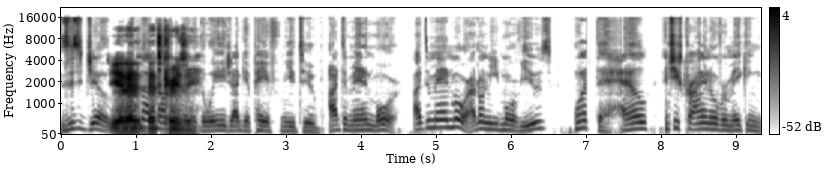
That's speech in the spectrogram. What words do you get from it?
Is this a joke? Yeah, that- that's crazy. The wage I get paid from YouTube. I demand more. I demand more. I don't need more views. What the hell? And she's crying over making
